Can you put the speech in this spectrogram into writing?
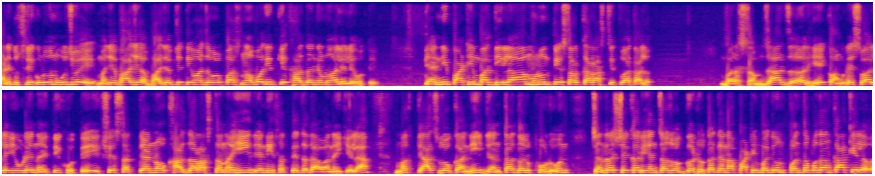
आणि दुसरीकडून उजवे म्हणजे भाजप. भाजपचे तेव्हा जवळपास नव्वद इतके खासदार निवडून आलेले होते. त्यांनी पाठिंबा दिला म्हणून ते सरकार अस्तित्वात आलं. बरं समजा जर हे काँग्रेसवाले एवढे नैतिक होते एकशे सत्त्याण्णव खासदार असतानाही ज्यांनी सत्तेचा दावा नाही केला मग त्याच लोकांनी जनता दल फोडून चंद्रशेखर यांचा जो गट होता त्यांना पाठिंबा देऊन पंतप्रधान का केलं?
